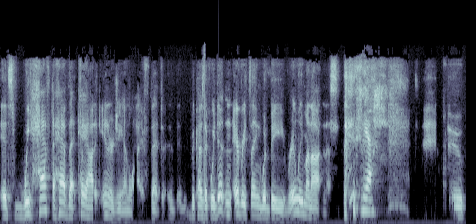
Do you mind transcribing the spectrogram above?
it's we have to have that chaotic energy in life that because if we didn't everything would be really monotonous. Yeah. To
